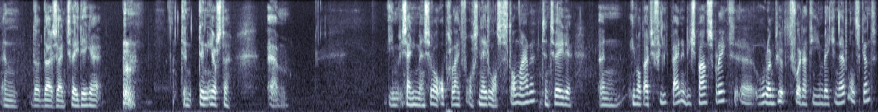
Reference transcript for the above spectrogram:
en da- daar zijn twee dingen. ten, ten eerste, ehm, die, zijn die mensen wel opgeleid volgens Nederlandse standaarden. Ten tweede, een, iemand uit de Filipijnen die Spaans spreekt. eh, hoe lang duurt het voordat hij een beetje Nederlands kent?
